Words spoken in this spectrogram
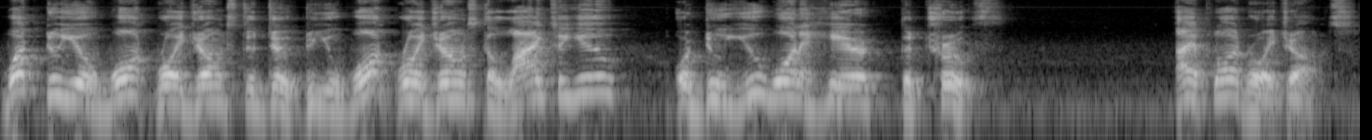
What do you want Roy Jones to do? Do you want Roy Jones to lie to you or do you want to hear the truth? I applaud Roy Jones.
